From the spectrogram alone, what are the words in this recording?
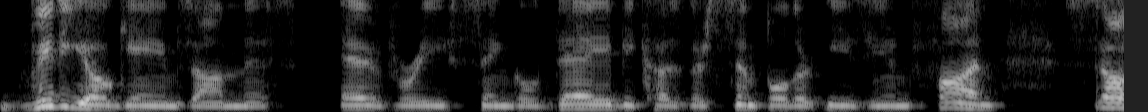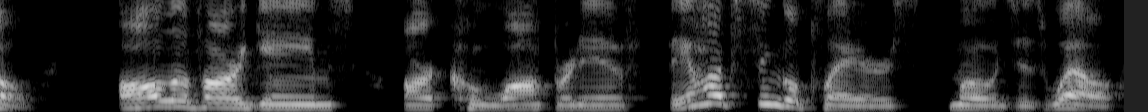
video games on this every single day because they're simple, they're easy and fun. So, all of our games are cooperative. They all have single players modes as well,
